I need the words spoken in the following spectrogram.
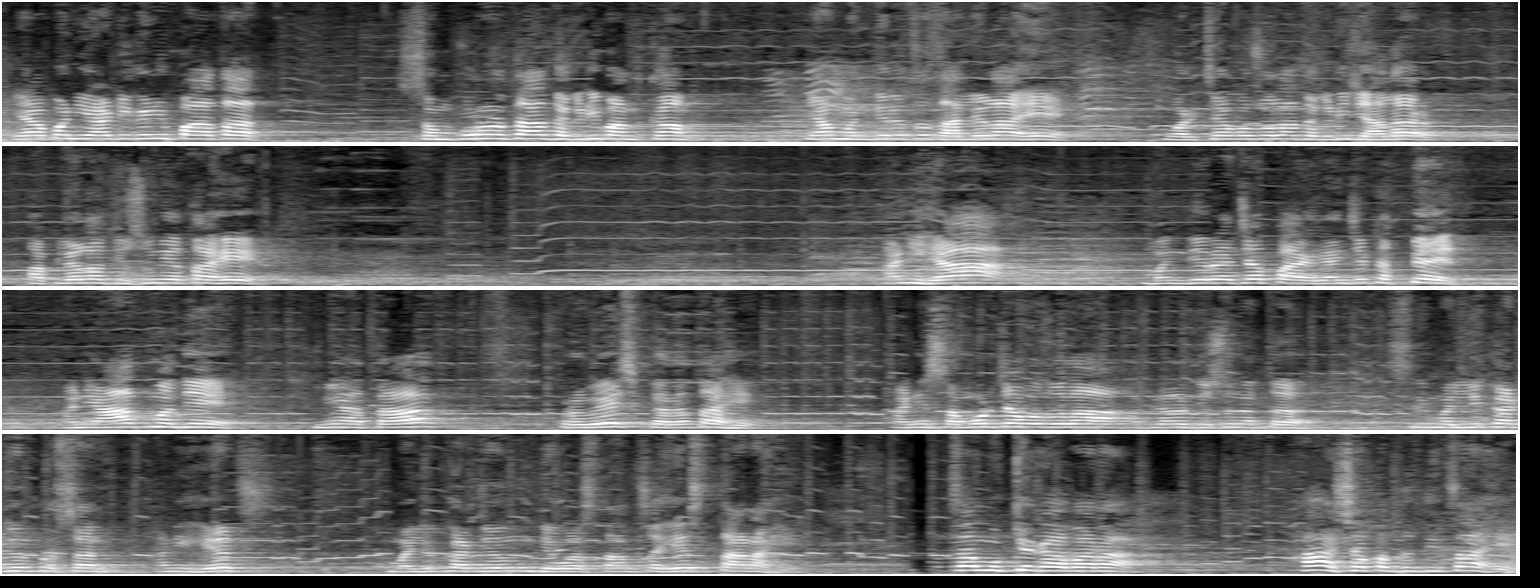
हे आपण या ठिकाणी पाहतात. संपूर्णतः दगडी बांधकाम या मंदिराचं झालेलं आहे. वरच्या बाजूला दगडी झालर. आपल्याला दिसून येत आहे. आणि ह्या मंदिराच्या पायऱ्यांचे टप्पे आहेत. आणि आतमध्ये मी आता प्रवेश करत आहे. आणि समोरच्या बाजूला आपल्याला दिसून येतं श्री मल्लिकार्जुन प्रसन्न. आणि हेच मल्लिकार्जुन देवस्थानचं हे स्थान आहे. चा मुख्य गाभारा हा अशा पद्धतीचा आहे.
